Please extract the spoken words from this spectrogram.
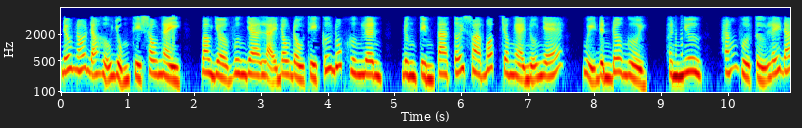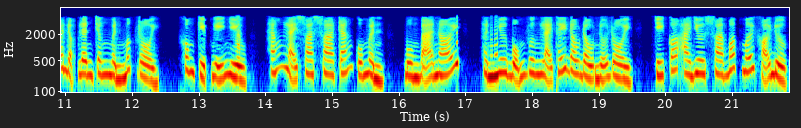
nếu nó đã hữu dụng thì sau này, bao giờ vương gia lại đau đầu thì cứ đốt hương lên, đừng tìm ta tới xoa bóp cho ngài nữa nhé, Ngụy Đình đơ người, hình như, hắn vừa tự lấy đá đập lên chân mình mất rồi, không kịp nghĩ nhiều, hắn lại xoa xoa trán của mình, buồn bã nói, hình như bổn vương lại thấy đau đầu nữa rồi, chỉ có A Dư xoa bóp mới khỏi được,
